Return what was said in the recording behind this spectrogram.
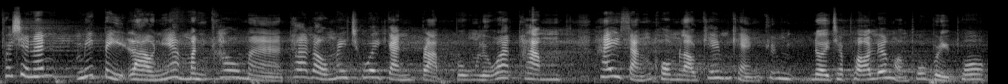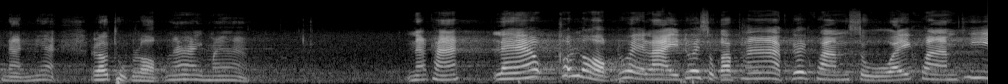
เพราะฉะนั้นมิติเหล่านี้มันเข้ามา ถ้าเราไม่ช่วยกันปรับปรุงหรือว่าทำให้สังคมเราเข้มแข็งขึ้น โดยเฉพาะเรื่องของผู้บริโภคนั้นเนี่ย เราถูกหลอกง่ายมากนะคะ แล้วเขาหลอกด้วยอะไรด้วยสุขภาพด้วยความสวยความที่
